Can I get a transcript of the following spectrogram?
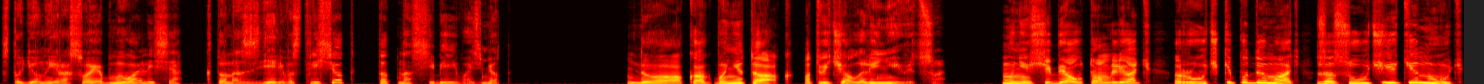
студеной росой обмывались, кто нас с дерева стрясет, тот нас себе и возьмет. «Да, как бы не так», — отвечала ленивица. «Мне себя утомлять, ручки подымать, за сучья тянуть.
